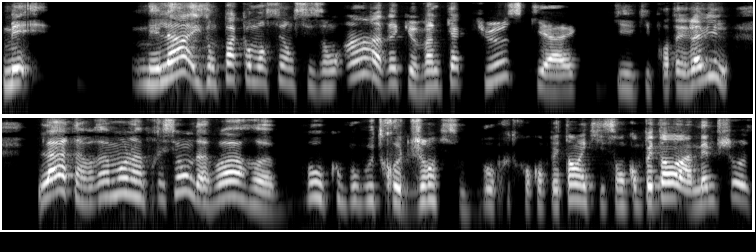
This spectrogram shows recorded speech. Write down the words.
Mais, mais là, ils ont pas commencé en saison 1 avec 24 tueuses qui, a, qui, qui protègent la ville. Là, t'as vraiment l'impression d'avoir euh, beaucoup, beaucoup trop de gens qui sont beaucoup trop compétents et qui sont compétents à la même chose.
